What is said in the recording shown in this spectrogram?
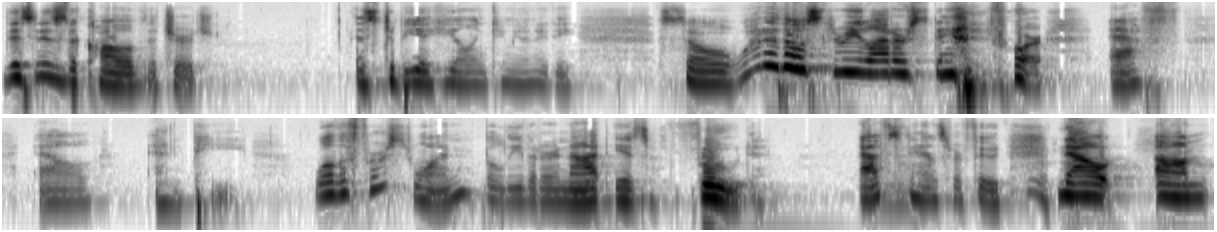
this is the call of the church, is to be a healing community. So what do those three letters stand for? F, L, and P. Well, the first one, believe it or not, is food. F stands for food. Now, um,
